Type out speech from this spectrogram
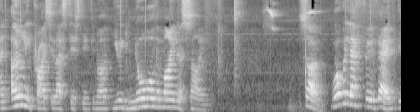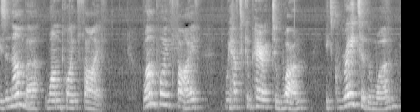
and only price elasticity of demand, you ignore the minus sign. So what we're left with then is a number 1.5. 1.5, we have to compare it to 1. It's greater than 1,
